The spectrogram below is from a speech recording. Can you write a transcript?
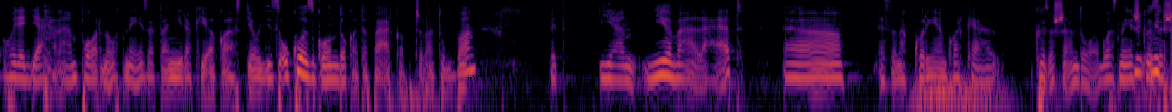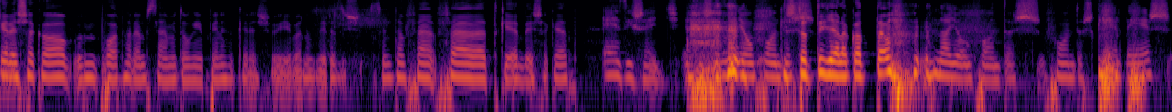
hogy egyáltalán pornót nézett, annyira kiakasztja, hogy ez okoz gondokat a párkapcsolatukban. Tehát ilyen nyilván lehet, ezen akkor ilyenkor kell közösen dolgozni. És közösen... Mit keresek a partnerem számítógépének a keresőjében? Azért ez is szerintem fel, felvett kérdéseket. Ez is egy, ez is egy nagyon fontos... Kicsit ott így elakadtam. nagyon fontos, fontos kérdés.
